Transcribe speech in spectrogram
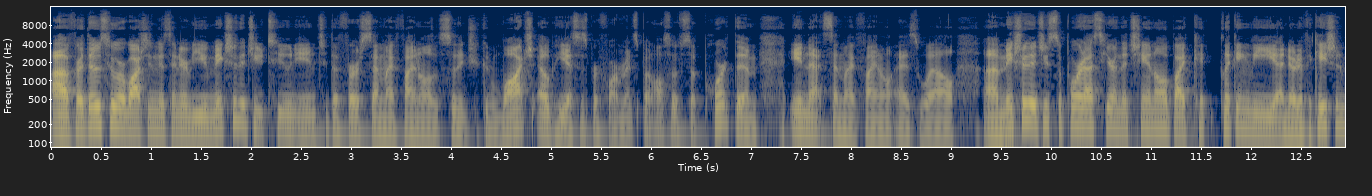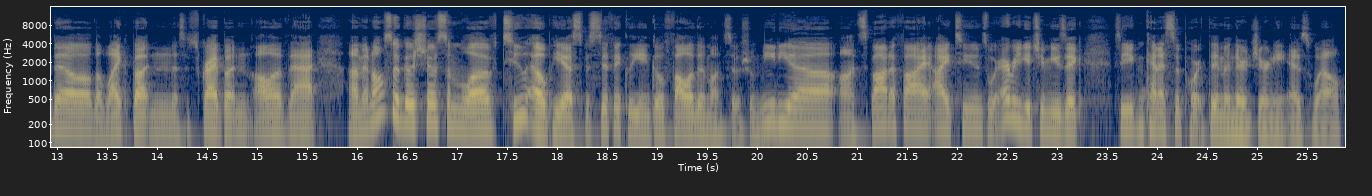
Uh, for those who are watching this interview, make sure that you tune in to the first semifinal so that you can watch LPS's performance, but also support them in that semifinal as well. Uh, make sure that you support us here on the channel by c- clicking the uh, notification bell, the like button, the subscribe button, all of that. Um, and also go show some love to LPS specifically and go follow them on social media, on Spotify, iTunes, wherever you get your music, so you can kind of support them in their journey as well.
